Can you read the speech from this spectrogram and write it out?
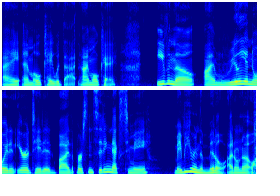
I am okay with that. I'm okay even though I'm really annoyed and irritated by the person sitting next to me, maybe you're in the middle, I don't know.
